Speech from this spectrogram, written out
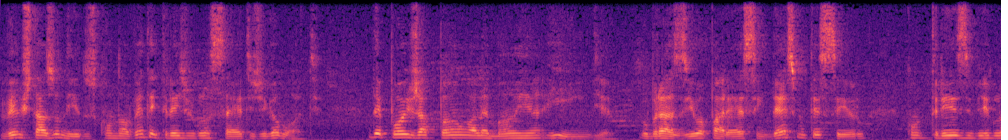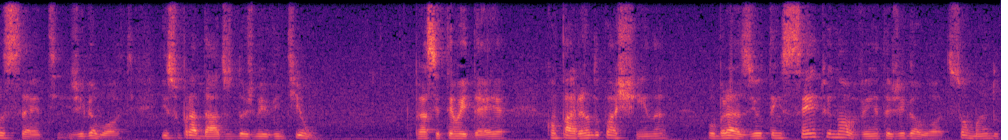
vem os Estados Unidos com 93,7 gigawatts. Depois Japão, Alemanha e Índia. O Brasil aparece em 13º com 13,7 gigawatts, isso para dados de 2021. Para se ter uma ideia, comparando com a China, o Brasil tem 190 gigawatts, somando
